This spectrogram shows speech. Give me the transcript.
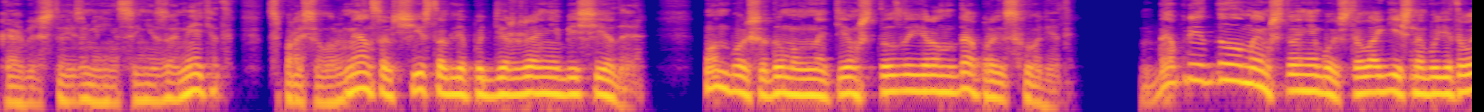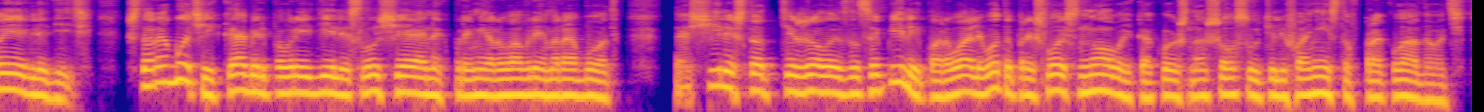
кабель что изменится, не заметит? — спросил Румянцев чисто для поддержания беседы. Он больше думал над тем, что за ерунда происходит. Да придумаем что-нибудь, что логично будет выглядеть. Что рабочий кабель повредили случайно, к примеру, во время работ. Тащили что-то тяжелое, зацепили и порвали, вот и пришлось новый, какой уж нашелся у телефонистов, прокладывать.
